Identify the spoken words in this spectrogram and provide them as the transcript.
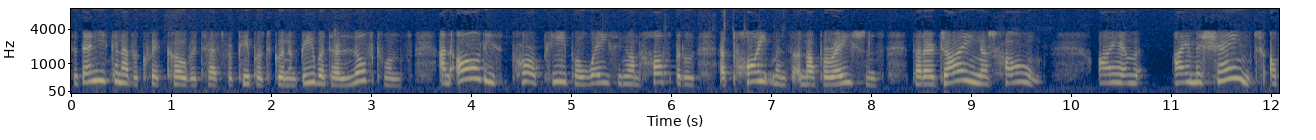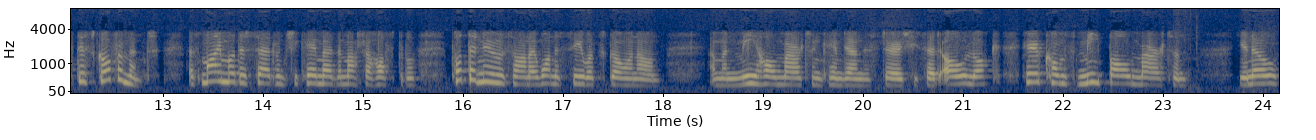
So then you can have a quick COVID test for people to go in and be with their loved ones. And all these poor people waiting on hospital appointments and operations that are dying at home. I am, I am ashamed of this government. As my mother said when she came out of the Mater Hospital, put the news on, I want to see what's going on. And when Micheál Martin came down the stairs, she said, Oh, look, here comes Meatball Martin. You know,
